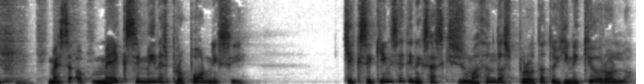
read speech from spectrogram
Μέσα με έξι μήνες προπόνηση και ξεκίνησε την εξάσκηση του μαθαίνοντας πρώτα το γυναικείο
